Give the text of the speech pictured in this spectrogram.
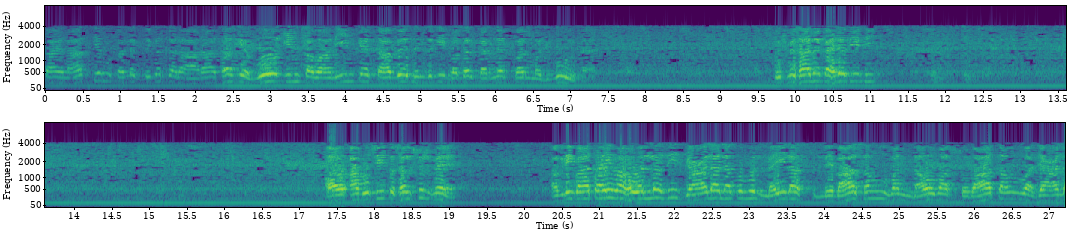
کائنات کے متعلق ذکر چلا آ رہا تھا کہ وہ ان قوانین کے تابع زندگی بسر کرنے پر مجبور ہیں کچھ مثالیں پہلے دی تھی اور اب اسی تسلسل میں اگلی بات آئی وہ سی جال لکم اللیلا لباسم و نوم سباتم و جال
